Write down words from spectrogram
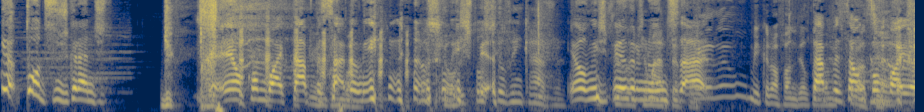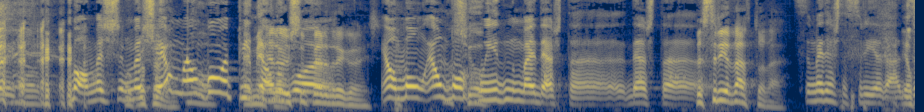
eu- todos os grandes. É o comboio que está a passar ali. Não, senhor, Luís é Pedro. Silvio em casa. É o Luís Silvio Pedro Nunes. a Está, O microfone dele está a estava passar um comboio ali. Bom, mas, mas é, um, é um bom apito. É, Era uma os boa- é um bom, é um bom ruído no meio desta, desta, Da seriedade toda. no meio desta seriedade. Ele faz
